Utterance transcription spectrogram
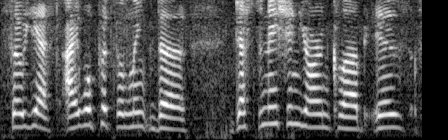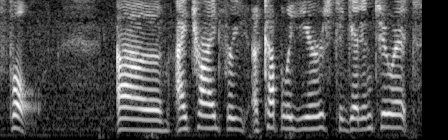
So yes, I will put the link, the Destination Yarn Club is full. Uh, I tried for a couple of years to get into it.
